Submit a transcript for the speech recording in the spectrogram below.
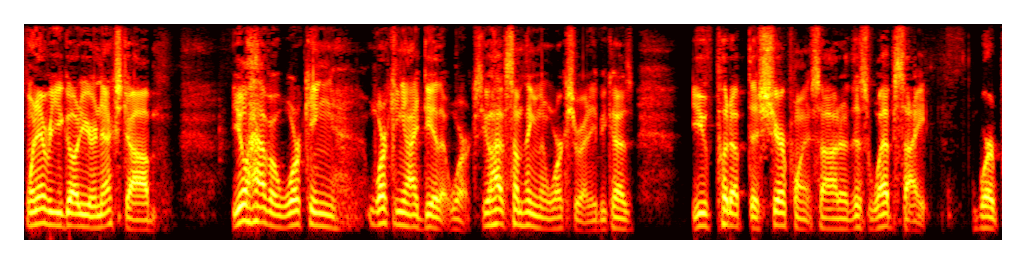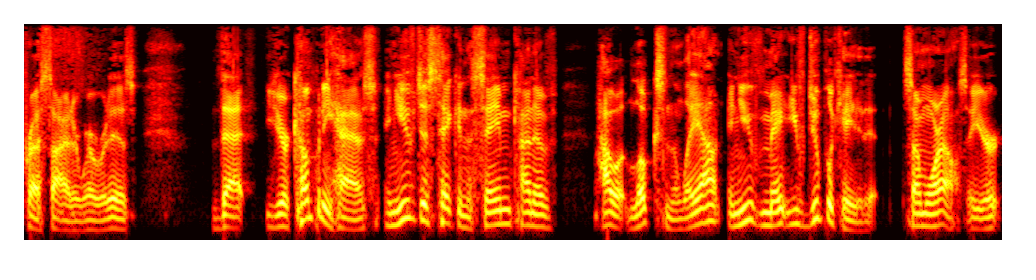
whenever you go to your next job, you'll have a working working idea that works. You'll have something that works already because you've put up this SharePoint site or this website, WordPress site or wherever it is that your company has, and you've just taken the same kind of how it looks and the layout, and you've made you've duplicated it somewhere else at your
